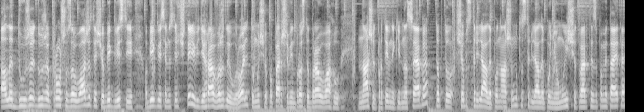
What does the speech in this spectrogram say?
Але дуже дуже прошу зауважити, що об'єкт 200, об'єкт 84 відіграв важливу роль, тому що, по-перше, він просто брав увагу наших противників на себе. Тобто, щоб стріляли по нашому, то стріляли по ньому із четвертий, запам'ятайте.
